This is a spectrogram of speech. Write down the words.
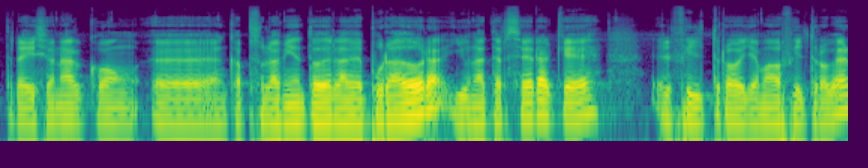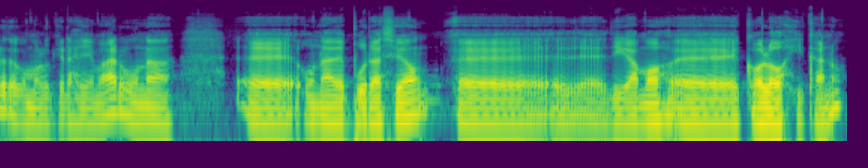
tradicional con eh, encapsulamiento de la depuradora, y una tercera que es el filtro llamado filtro verde, como lo quieras llamar, una, eh, una depuración, eh, digamos, ecológica. ¿no?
